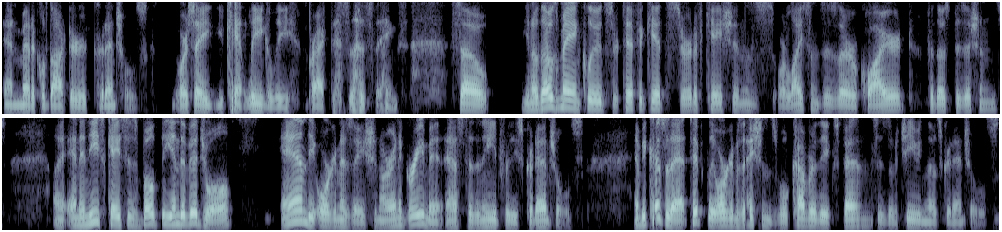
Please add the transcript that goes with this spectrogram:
and medical doctor credentials or say you can't legally practice those things. So, you know, those may include certificates, certifications, or licenses that are required for those positions. Uh, and in these cases, both the individual and the organization are in agreement as to the need for these credentials. And because of that, typically organizations will cover the expenses of achieving those credentials.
